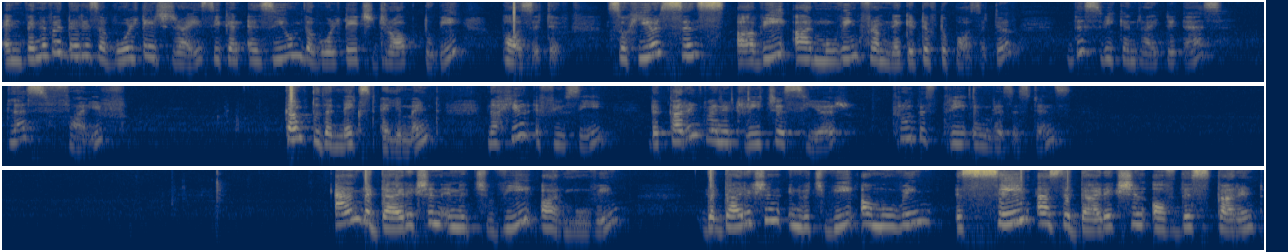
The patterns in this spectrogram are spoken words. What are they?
And whenever there is a voltage rise, you can assume the voltage drop to be positive. So here, since uh, we are moving from negative to positive, this we can write it as plus 5. Come to the next element. Now here, if you see, the current when it reaches here through this 3 ohm resistance, and the direction in which we are moving, the direction in which we are moving is same as the direction of this current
